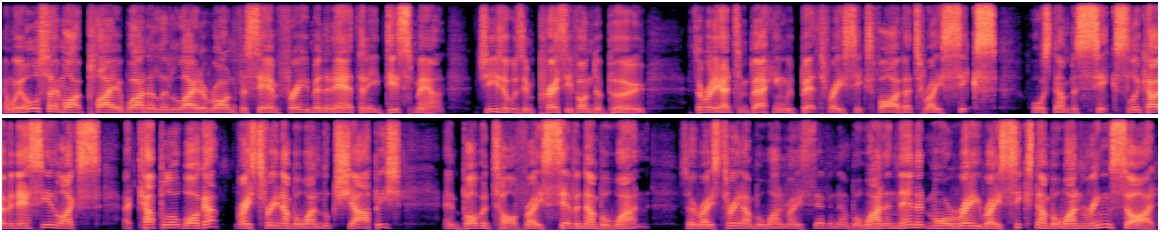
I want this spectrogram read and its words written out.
And we also might play one a little later on for Sam Freedman and Anthony Dismount. Geez, it was impressive on debut. It's already had some backing with Bet365. That's race six, horse number six. Luke Ovanessian likes a couple at Wagga. Race three, number one, looks sharpish. And Bobatov, race seven, number one. So race three, number one, race seven, number one. And then at Moree, race six, number one, ringside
